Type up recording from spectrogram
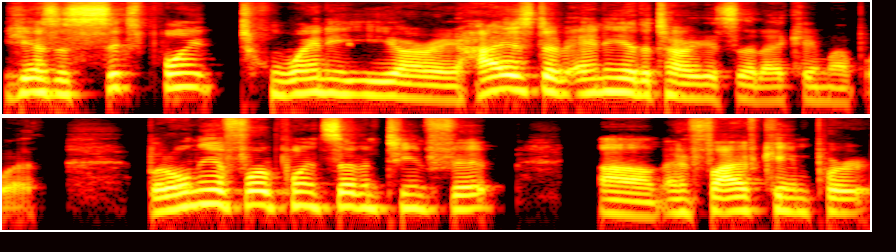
he has a 6.20 ERA, highest of any of the targets that I came up with, but only a 4.17 FIP um, and 5K per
